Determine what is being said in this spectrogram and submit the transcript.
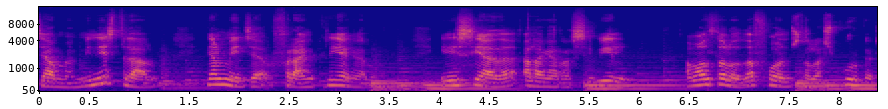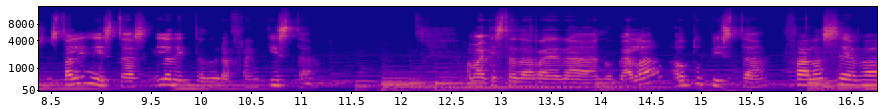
Jaume Ministral i el metge Frank Kriegel, iniciada a la Guerra Civil, amb el taló de fons de les purgues estalinistes i la dictadura franquista. Amb aquesta darrera novel·la, Autopista fa la seva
